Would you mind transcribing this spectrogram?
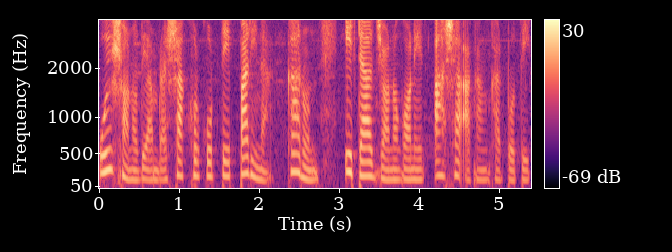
ওই সনদে আমরা স্বাক্ষর করতে পারি না, কারণ এটা জনগণের আশা আকাঙ্ক্ষার প্রতীক।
